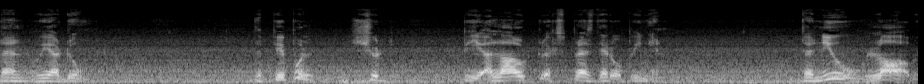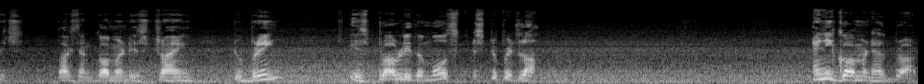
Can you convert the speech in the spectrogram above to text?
then we are doomed. The people should be allowed to express their opinion. The new law which Pakistan government is trying to bring is probably the most stupid law any government has brought.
